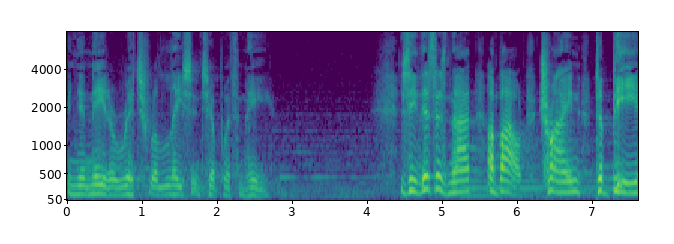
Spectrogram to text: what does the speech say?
And you need a rich relationship with me. You see, this is not about trying to be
